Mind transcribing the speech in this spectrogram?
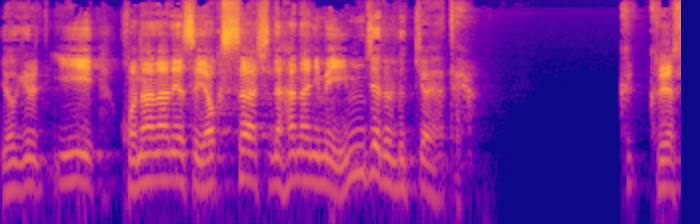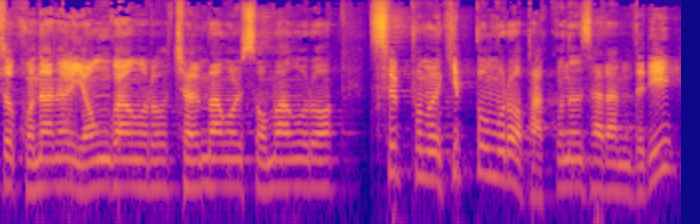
여기를 이 고난 안에서 역사하시는 하나님의 임재를 느껴야 돼요. 그, 래서 고난을 영광으로 절망을 소망으로 슬픔을 기쁨으로 바꾸는 사람들이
